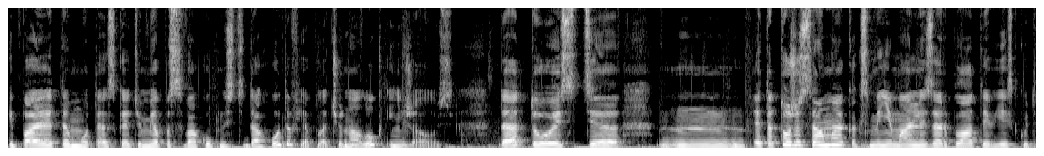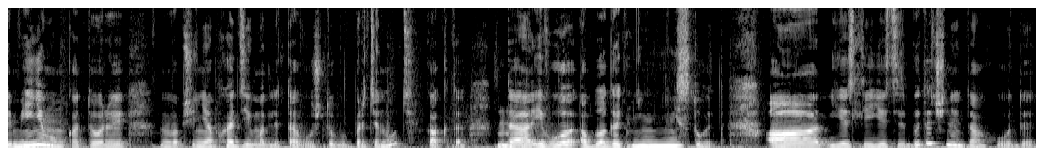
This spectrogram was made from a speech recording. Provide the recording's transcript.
и поэтому, так сказать, у меня по совокупности доходов я плачу налог и не жалуюсь. Да, то есть э, это то же самое, как с минимальной зарплатой. Есть какой-то минимум, который ну, вообще необходимо для того, чтобы протянуть как-то. Mm. Да, его облагать не, не стоит. А если есть избыточные доходы,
